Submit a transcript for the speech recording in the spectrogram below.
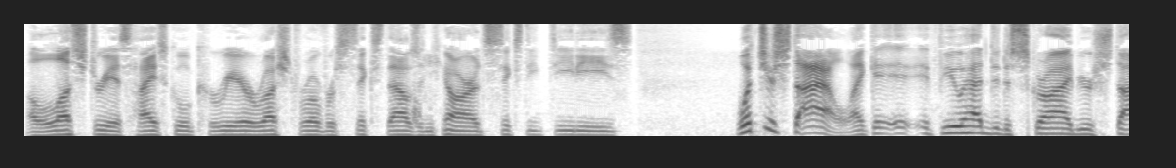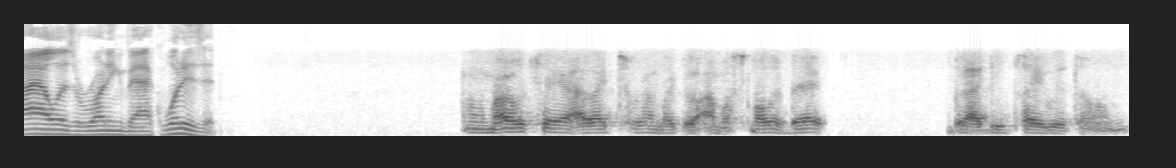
illustrious high school career, rushed for over 6,000 yards, 60 TDs. What's your style? Like, if you had to describe your style as a running back, what is it? Um, I would say I like to run like a, I'm a smaller back, but I do play with um,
